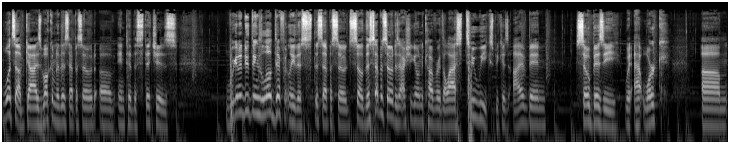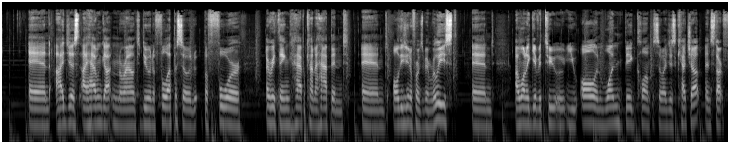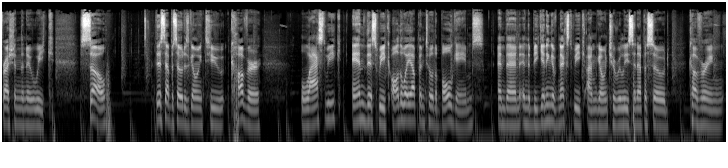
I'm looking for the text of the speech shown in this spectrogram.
What's up, guys? Welcome to this episode of Into the Stitches. We're gonna do things a little differently this this episode. So this episode is actually going to cover the last two weeks because I've been so busy with, at work, um, and I just I haven't gotten around to doing a full episode before everything hap- kind of happened and all these uniforms have been released and I want to give it to you all in one big clump so I just catch up and start fresh in the new week. So, this episode is going to cover last week and this week, all the way up until the bowl games. And then in the beginning of next week, I'm going to release an episode covering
